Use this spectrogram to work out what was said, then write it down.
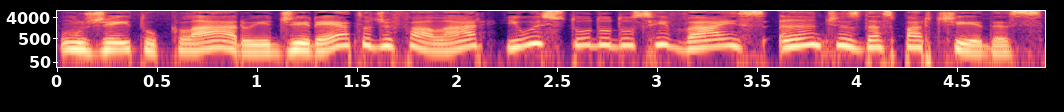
um jeito claro e direto de falar e o estudo dos rivais antes das partidas.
